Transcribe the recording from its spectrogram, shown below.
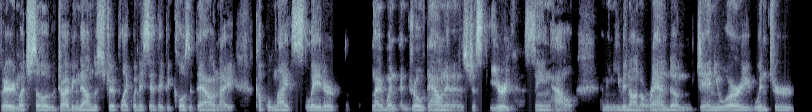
very much so. Driving down the strip, like when they said they did close it down, I a couple nights later, I went and drove down it, and it's just eerie seeing how. I mean, even on a random January winter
